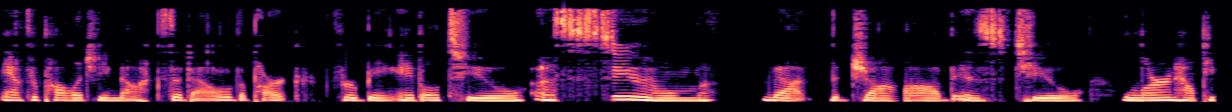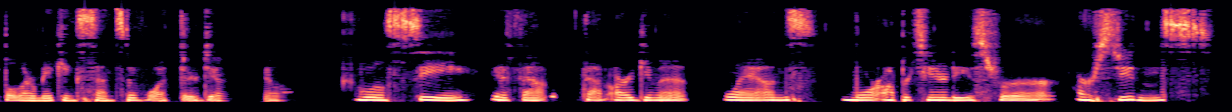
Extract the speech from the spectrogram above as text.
anthropology knocks it out of the park for being able to assume that the job is to learn how people are making sense of what they're doing. We'll see if that, that argument lands more opportunities for our students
